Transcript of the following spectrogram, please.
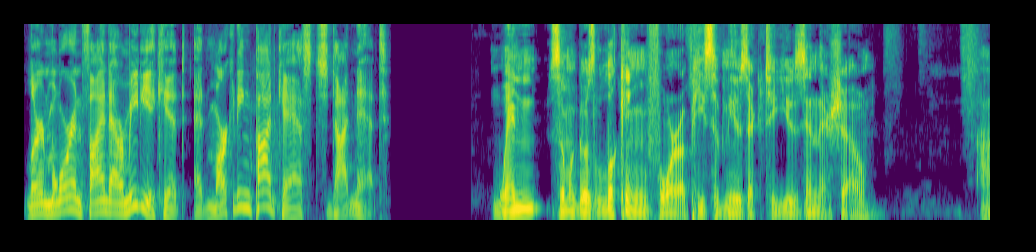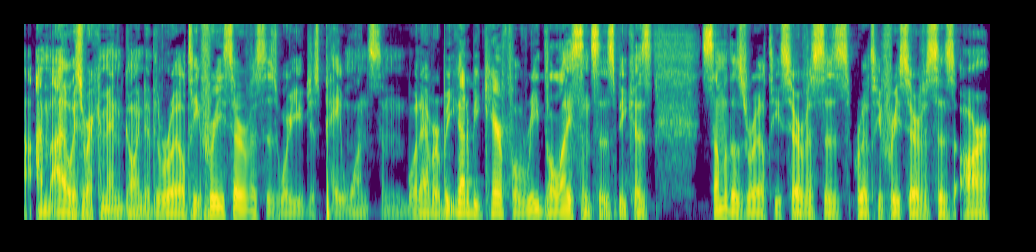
Learn more and find our media kit at marketingpodcasts.net. When someone goes looking for a piece of music to use in their show, uh, i always recommend going to the royalty free services where you just pay once and whatever. But you got to be careful, read the licenses because some of those royalty services, royalty free services, are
